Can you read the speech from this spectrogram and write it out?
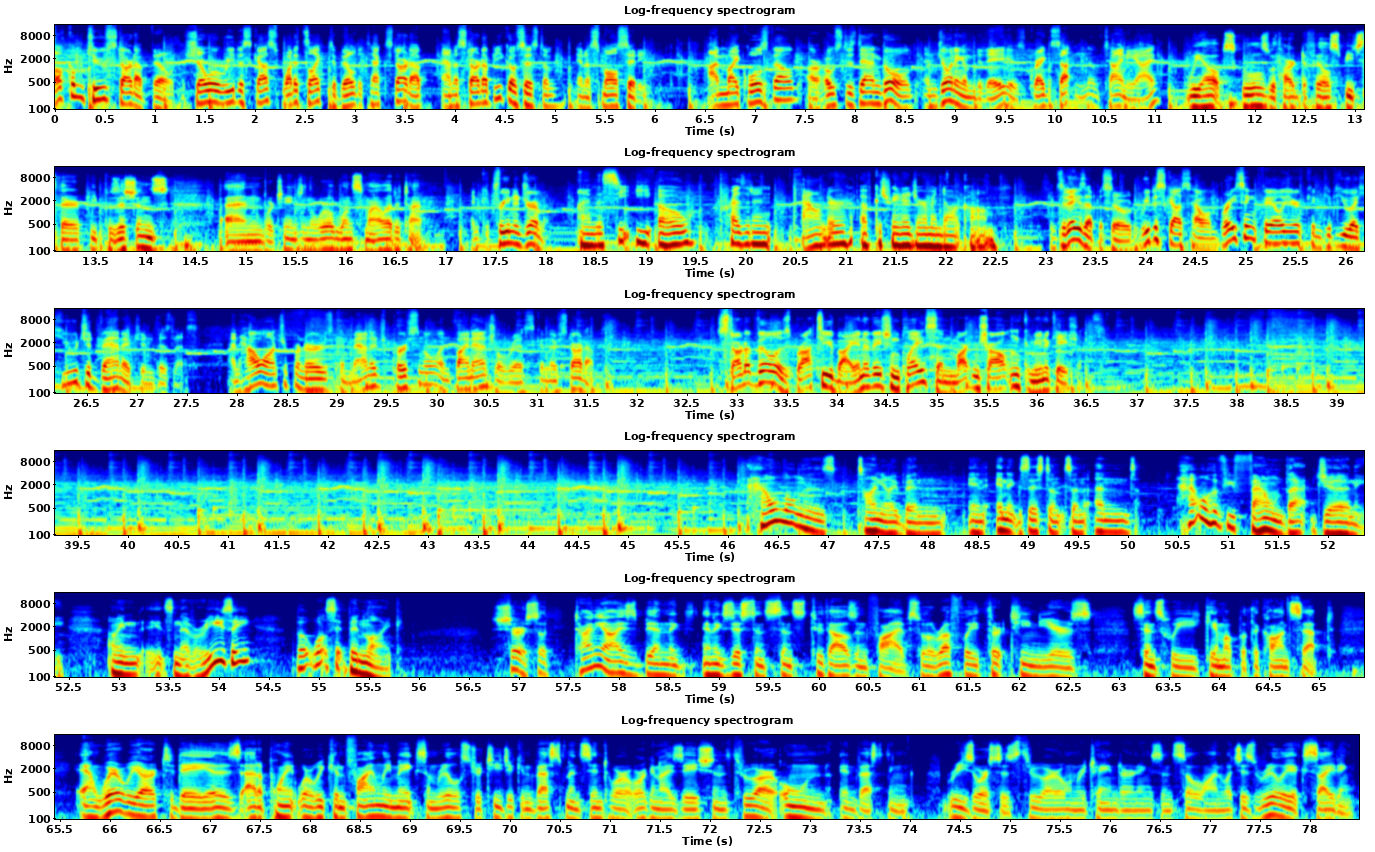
Welcome to Startupville, the show where we discuss what it's like to build a tech startup and a startup ecosystem in a small city. I'm Mike Woolsfeld, our host is Dan Gold, and joining him today is Greg Sutton of TinyEye. We help schools with hard to fill speech therapy positions, and we're changing the world one smile at a time. And Katrina German. I'm the CEO, president, founder of katrinagerman.com. In today's episode, we discuss how embracing failure can give you a huge advantage in business and how entrepreneurs can manage personal and financial risk in their startups. Startupville is brought to you by Innovation Place and Martin Charlton Communications. How long has TinyEye been in, in existence and, and how have you found that journey? I mean, it's never easy, but what's it been like? Sure. So TinyEye's been in existence since 2005, so roughly 13 years since we came up with the concept. And where we are today is at a point where we can finally make some real strategic investments into our organization through our own investing resources, through our own retained earnings, and so on, which is really exciting.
